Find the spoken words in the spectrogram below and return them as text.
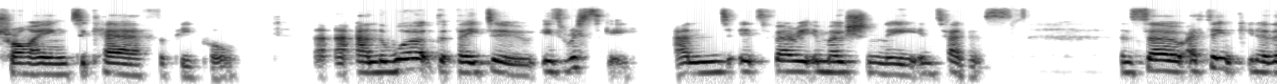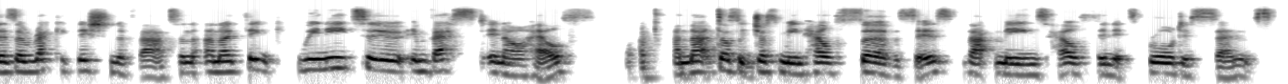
trying to care for people, and the work that they do is risky and it's very emotionally intense. And so I think you know there's a recognition of that, and, and I think we need to invest in our health. And that doesn't just mean health services, that means health in its broadest sense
